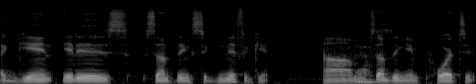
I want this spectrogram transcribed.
again it is something significant um Yes. something important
